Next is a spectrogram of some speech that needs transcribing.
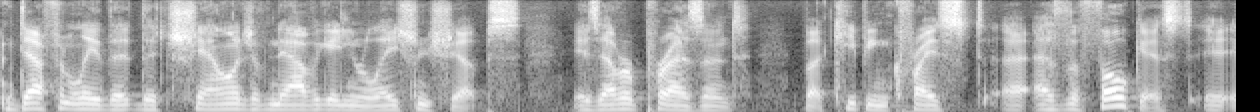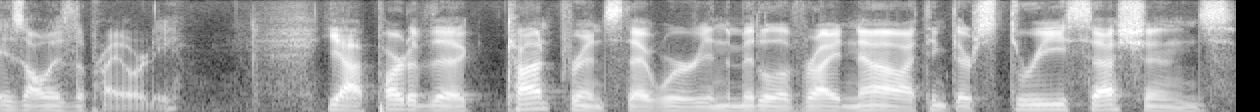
definitely the the challenge of navigating relationships is ever present. But keeping Christ uh, as the focus is always the priority. Yeah, part of the conference that we're in the middle of right now, I think there's three sessions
